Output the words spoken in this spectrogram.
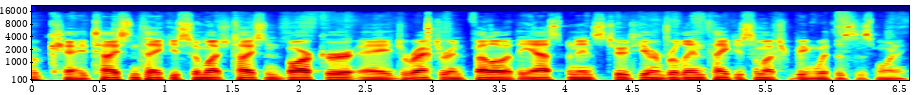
Okay, Tyson, thank you so much. Tyson Barker, a director and fellow at the Aspen Institute here in Berlin. Thank you so much for being with us this morning.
